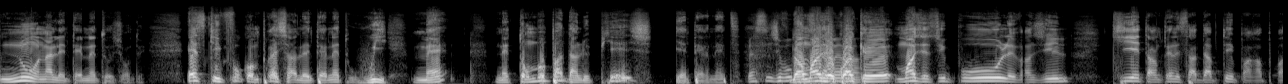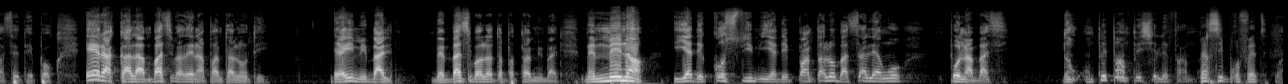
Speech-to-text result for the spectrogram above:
nous on a l'internet aujourd'hui. Est-ce qu'il faut qu'on prêche à l'internet? Oui, mais ne tombons pas dans le piège internet. Merci, je vous Donc moi je crois un- que moi je suis pour l'évangile qui est en train de s'adapter par rapport à cette époque. Era kala basi bazali na pantalon Eri mibali. Basi balota mibali. Mais maintenant, il y a des costumes, il y a des pantalons basali yango pona basi. Donc on peut pas empêcher les femmes. Merci, prophète. Ouais.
